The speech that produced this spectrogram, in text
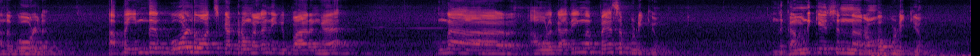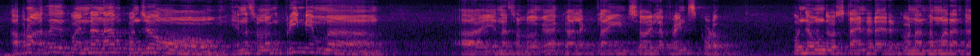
அந்த கோல்டு அப்போ இந்த கோல்டு வாட்ச் கட்டுறவங்கெல்லாம் நீங்கள் பாருங்கள் உங்கள் அவங்களுக்கு அதிகமாக பேச பிடிக்கும். இந்த கம்யூனிகேஷன் ரொம்ப பிடிக்கும். அப்புறம் அது என்னென்னா கொஞ்சம் என்ன சொல்லுவாங்க ப்ரீமியம் என்ன சொல்லுவாங்க கலெக்ட் கிளைண்ட்ஸோ இல்லை ஃப்ரெண்ட்ஸ் கூட. கொஞ்சம் கொஞ்சம் ஸ்டாண்டர்டாக இருக்கும்னு அந்த மாதிரி அந்த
